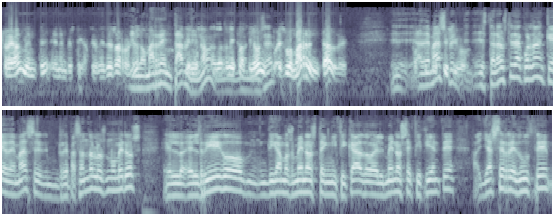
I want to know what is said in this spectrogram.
realmente en investigación y desarrollo. Es lo más rentable, ¿no? es lo más rentable. Eh, además, estará usted de acuerdo en que además, eh, repasando los números, el, riego, digamos, menos tecnificado, el menos eficiente, ya se reduce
